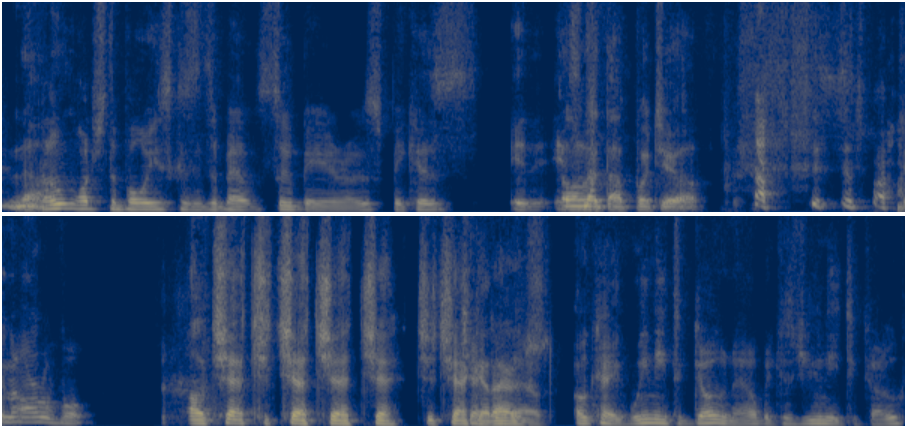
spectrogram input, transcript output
No, Don't watch The Boys because it's about superheroes because it, it's, don't let that put you up. it's just fucking horrible. I'll check, check, check, check, check, check, it out. Okay, we need to go now because you need to go.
